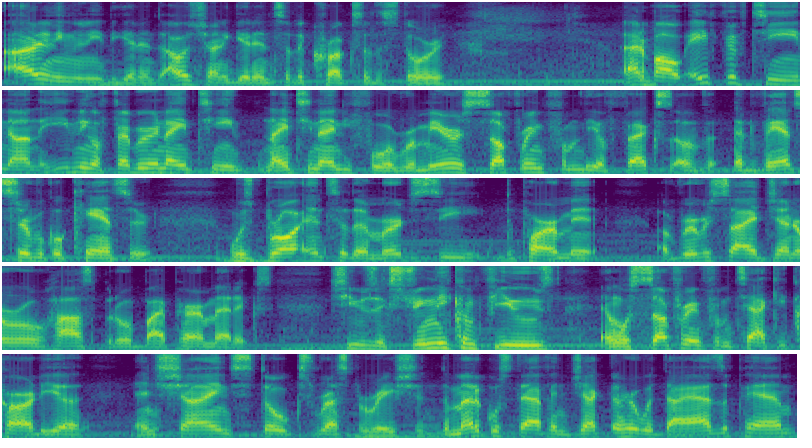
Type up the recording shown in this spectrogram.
I didn't even need to get into. I was trying to get into the crux of the story. At about 8:15 on the evening of February 19, 1994, Ramirez, suffering from the effects of advanced cervical cancer, was brought into the emergency department of Riverside General Hospital by paramedics. She was extremely confused and was suffering from tachycardia and Cheyne-Stokes respiration. The medical staff injected her with diazepam,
